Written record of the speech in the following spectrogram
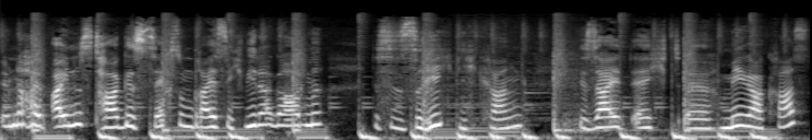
Innerhalb eines Tages 36 Wiedergaben. Das ist richtig krank. Ihr seid echt äh, mega krass.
